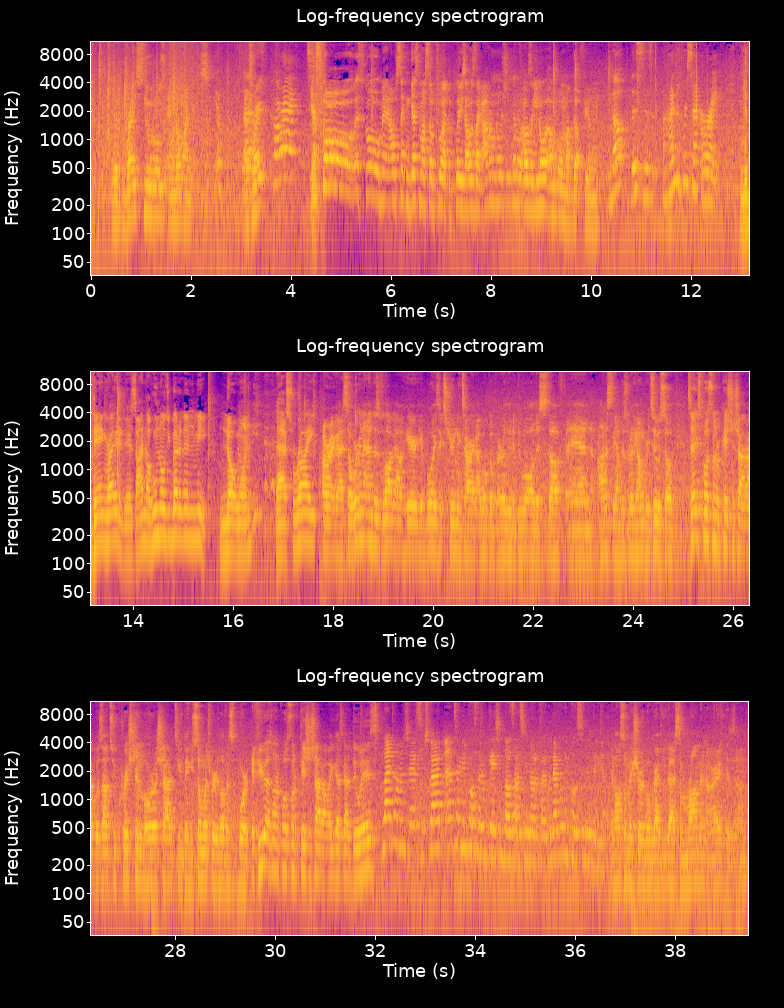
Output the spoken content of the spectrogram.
with rice noodles and no onions. Yep. That's right? Correct. Let's go! Let's go, man. I was second guessing myself too at the place. I was like, I don't know if she's gonna. I was like, you know what? I'm going my gut feeling. Nope, this is 100% right. You're dang right it is. I know who knows you better than me. No one. That's right. All right, guys. So we're gonna end this vlog out here. Your boy's extremely tired. I woke up early to do all this stuff, and honestly, I'm just really hungry too. So today's post notification shout out goes out to Christian Laura. Shout out to you. Thank you so much for your love and support. If you guys want a post notification shout out, all you guys gotta do is Like, comment, share, subscribe, and turn your post notification bells on so you're notified whenever we post a new video. And also make sure to go grab you guys some ramen, alright? Because I'm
